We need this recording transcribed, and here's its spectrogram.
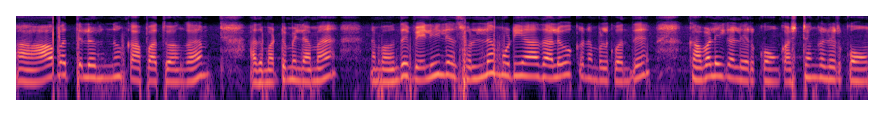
ஆஹ், ஆபத்திலிருந்தும் காப்பாற்றுவாங்க அது மட்டும் இல்லாமல் நம்ம வந்து வெளியில் சொல்ல முடியாத அளவுக்கு நம்மளுக்கு வந்து கவலைகள் இருக்கும் கஷ்டங்கள் இருக்கும்.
